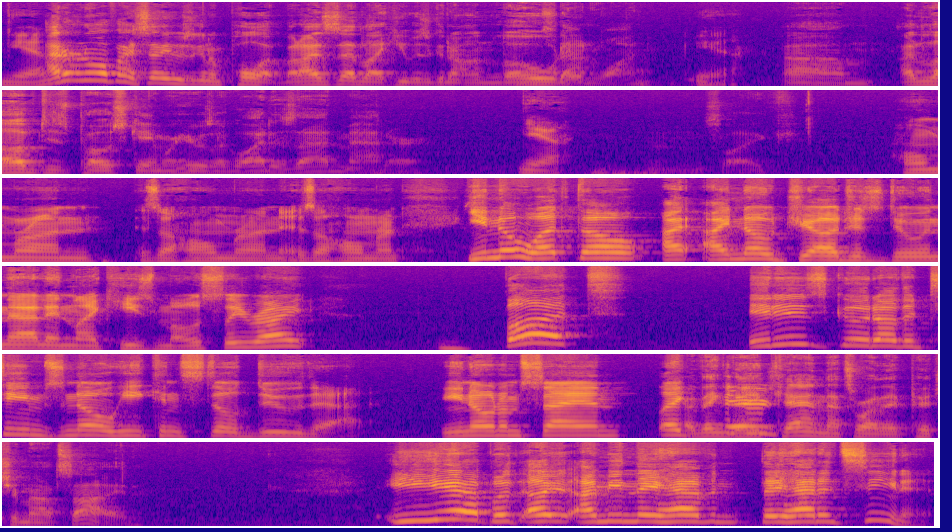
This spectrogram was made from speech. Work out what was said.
Yeah. I don't know if I said he was going to pull it, but I said like he was going to unload on one. yeah. Um, I loved his post game where he was like, "Why does that matter?" Yeah. And it's like, Home run is a home run is a home run. You know what though? I I know Judge is doing that and like he's mostly right, but it is good other teams know he can still do that. You know what I'm saying? Like I think they can. That's why they pitch him outside. Yeah, but I I mean they haven't they hadn't seen it,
